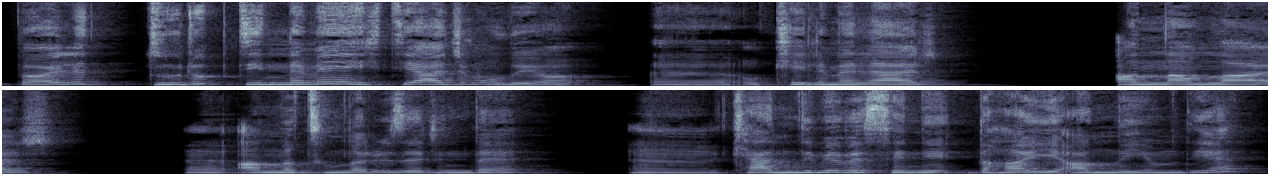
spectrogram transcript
böyle durup dinlemeye ihtiyacım oluyor. E, o kelimeler, anlamlar, e, anlatımlar üzerinde e, kendimi ve seni daha iyi anlayayım diye.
